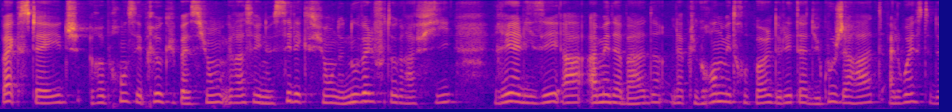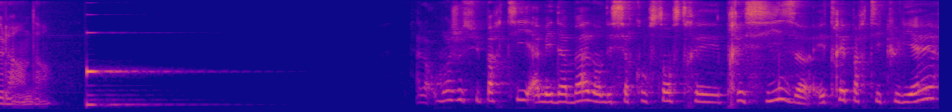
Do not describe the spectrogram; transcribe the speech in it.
Backstage reprend ses préoccupations grâce à une sélection de nouvelles photographies réalisées à Ahmedabad, la plus grande métropole de l'État du Gujarat à l'ouest de l'Inde. Alors moi je suis partie à Ahmedabad dans des circonstances très précises et très particulières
